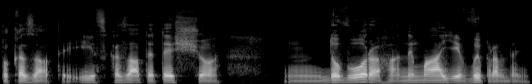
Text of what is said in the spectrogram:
показати і сказати те, що до ворога немає виправдань.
